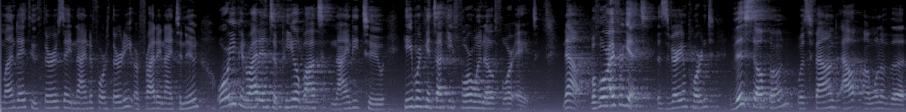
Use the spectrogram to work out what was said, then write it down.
Monday through Thursday, 9 to 4.30, or Friday 9 to noon, or you can write into P.O. Box 92, Hebron, Kentucky 41048. Now, before I forget, this is very important. This cell phone was found out on one of the,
